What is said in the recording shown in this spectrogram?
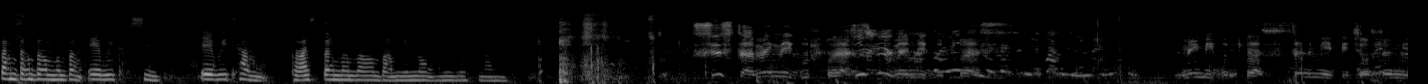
dang dang dang dang dang every time every time price dang dang dang dang. Me no me lose money. Sister, make me good price. Make me good price. Make me good price. Send me a picture. Send me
